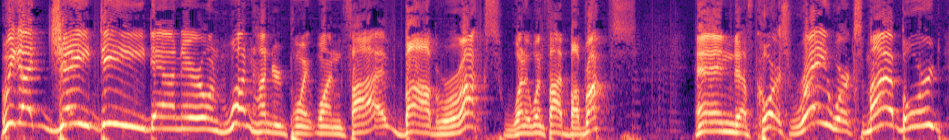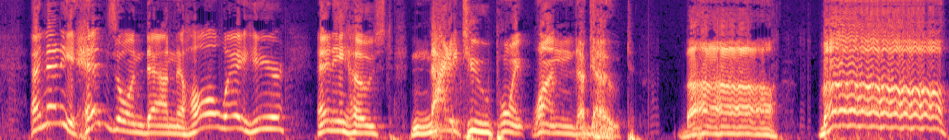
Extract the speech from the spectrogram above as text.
We got JD down there on 100.15. Bob Rocks, 101.5 Bob Rocks. And of course, Ray works my board. And then he heads on down the hallway here and he hosts 92.1 The Goat. Bah! Bah!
